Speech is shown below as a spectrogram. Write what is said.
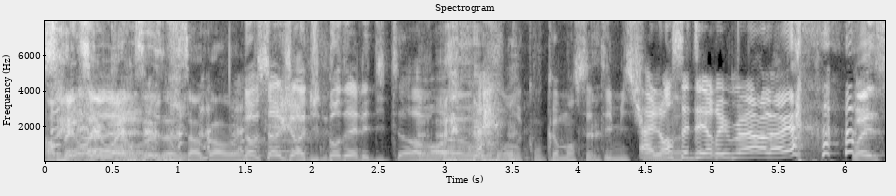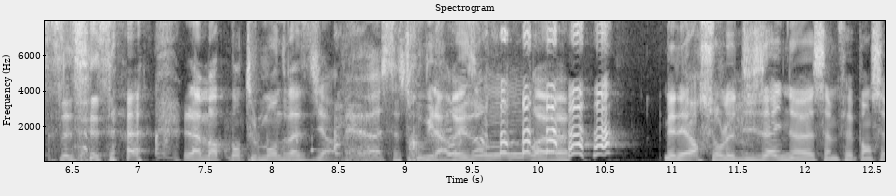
En fait, c'est One, c'est ça, c'est encore One. Non, c'est vrai que j'aurais dû demander à l'éditeur avant, avant qu'on- commence cette émission. À lancer Euh, des rumeurs, là Ouais, c'est c'est ça. Là maintenant, tout le monde va se dire, mais euh, ça se trouve, il a raison. Euh. Mais d'ailleurs, sur le design, euh, ça me fait penser,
